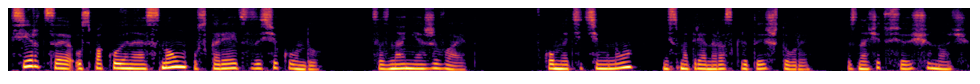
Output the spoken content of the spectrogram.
Сердце, успокоенное сном, ускоряется за секунду — Сознание оживает. В комнате темно, несмотря на раскрытые шторы. Значит, все еще ночь.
